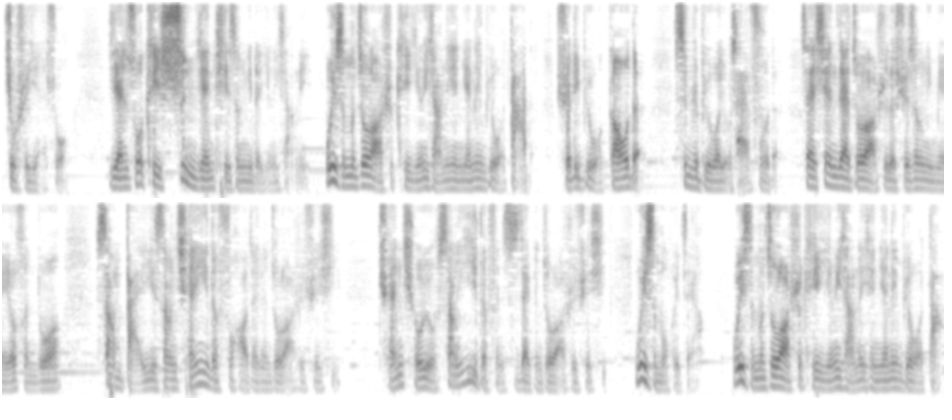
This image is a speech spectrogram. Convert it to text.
就是演说。演说可以瞬间提升你的影响力。为什么周老师可以影响那些年龄比我大的？学历比我高的，甚至比我有财富的。在现在周老师的学生里面，有很多上百亿、上千亿的富豪在跟周老师学习，全球有上亿的粉丝在跟周老师学习。为什么会这样？为什么周老师可以影响那些年龄比我大、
